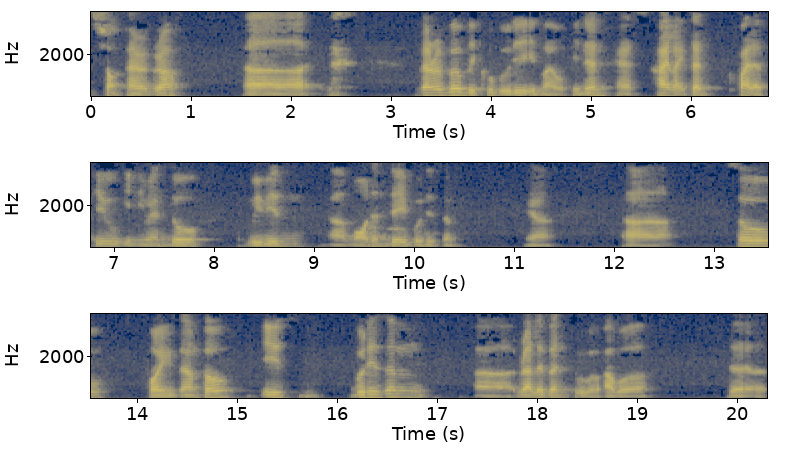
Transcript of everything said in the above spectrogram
short paragraph, uh, Venerable Bhikkhu Bodhi, in my opinion, has highlighted quite a few innuendo within uh, modern day Buddhism. Yeah. Uh, so, for example, is Buddhism uh, relevant to our the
